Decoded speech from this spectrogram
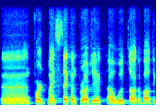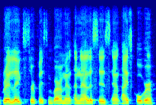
And for my second project, I will talk about the Great Lakes Surface Environment Analysis and Ice Cover.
